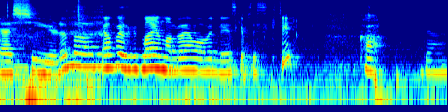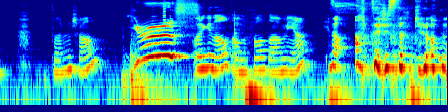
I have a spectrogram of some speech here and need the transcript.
Jeg syr det bare. Jeg har forelsket meg i en manga jeg var veldig skeptisk til. Hva? Det er Shan. Yes! Originalt anbefalt av Mia. Det er alt dere snakker om.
